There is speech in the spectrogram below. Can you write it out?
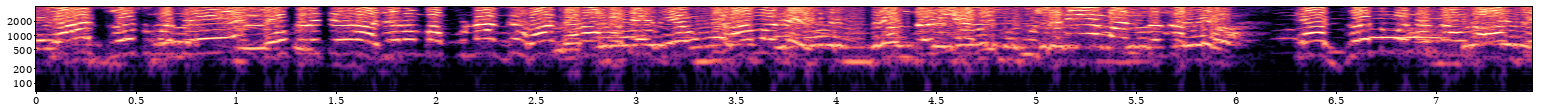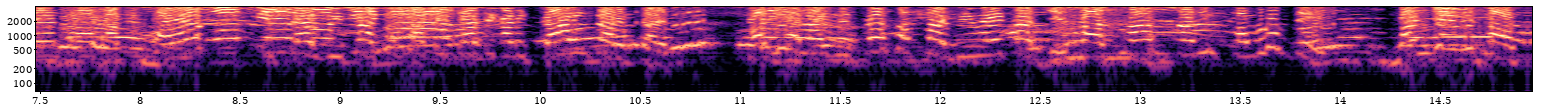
ज्या जत मध्ये लोकनेते राजाराम बापूंना घराघरामध्ये देवघरामध्ये वंदनीय आणि पूजनीय मानलं जातं त्या जत मध्ये जाऊन आज जयंतराव पाटील साहेब त्या विकासासाठी ठिकाणी काम करतायत. आणि याला विकासातला विवेकाची नासरा असणारी समृद्धी म्हणजे विकास.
